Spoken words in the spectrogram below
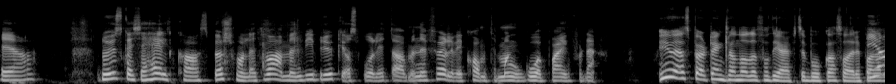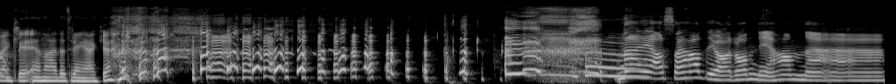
Ja. Nå husker jeg ikke helt hva spørsmålet var, men vi bruker å spore litt av. Men jeg føler vi kom til mange gode poeng for det. Jo, jeg spurte egentlig om du hadde fått hjelp til boka. Svaret på det Ja. var egentlig eh, nei, det trenger jeg ikke. Nei, altså, jeg hadde jo Ronny. Han, eh,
